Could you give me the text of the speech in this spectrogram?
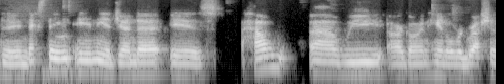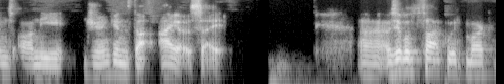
The next thing in the agenda is how uh, we are going to handle regressions on the Jenkins.io site. uh, I was able to talk with Mark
